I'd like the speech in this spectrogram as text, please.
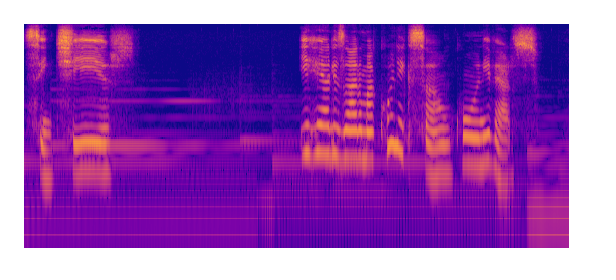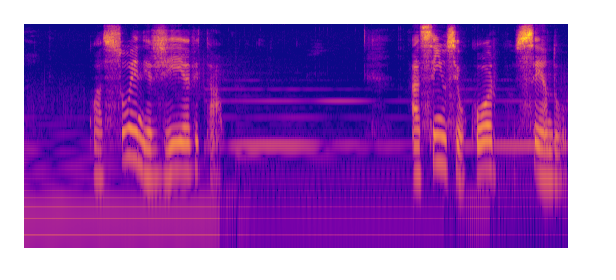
sentir e realizar uma conexão com o universo com a sua energia vital. Assim, o seu corpo, sendo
